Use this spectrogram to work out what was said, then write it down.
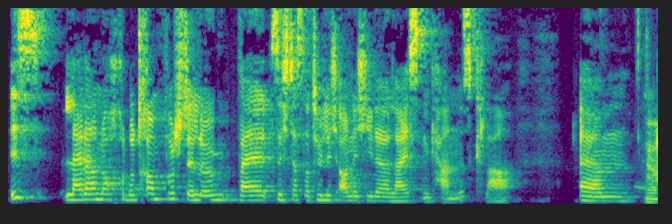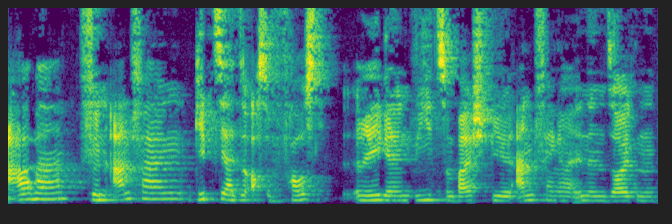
Ist leider noch eine Traumvorstellung, weil sich das natürlich auch nicht jeder leisten kann, ist klar. Ähm, ja. Aber für den Anfang gibt's ja also auch so Faust Regeln wie zum Beispiel AnfängerInnen sollten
